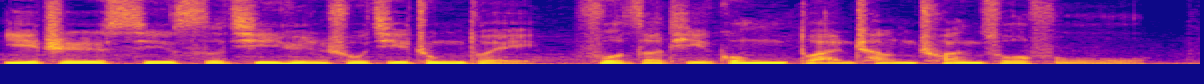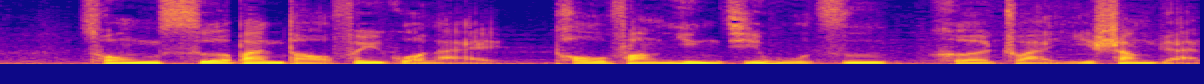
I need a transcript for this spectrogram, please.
一支 C 四七运输机中队负责提供短程穿梭服务，从色班岛飞过来，投放应急物资和转移伤员。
